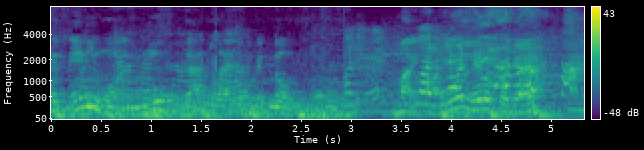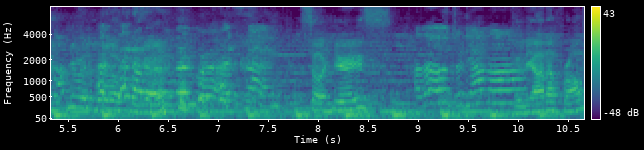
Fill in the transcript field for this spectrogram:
Can anyone move that light a bit? No. Mike, Money, Money. you will never forget. You will never forget. So here is Hello, Juliana. Juliana from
